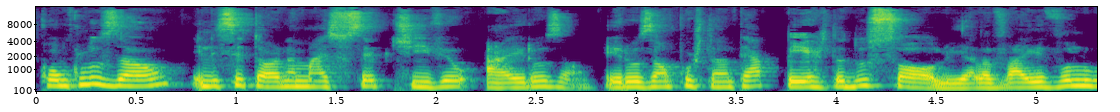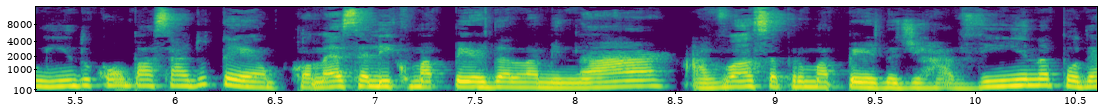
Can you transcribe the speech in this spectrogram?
Conclusão, ele se torna mais susceptível à erosão. Erosão, portanto, é a perda do solo e ela vai evoluindo com o passar do tempo. Começa ali com uma perda laminar, avança para uma perda de ravina, podendo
